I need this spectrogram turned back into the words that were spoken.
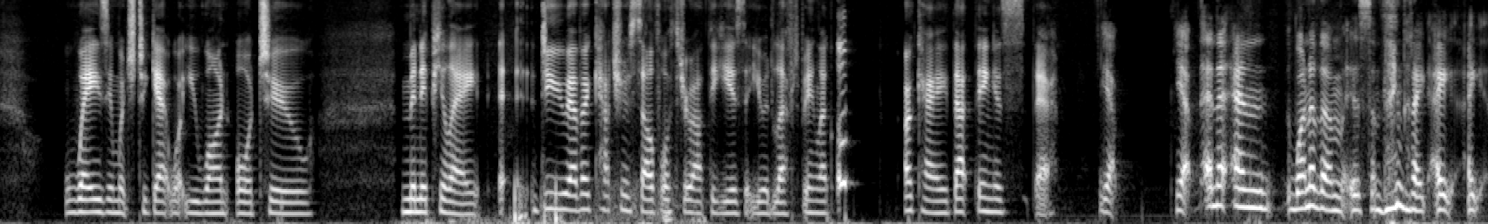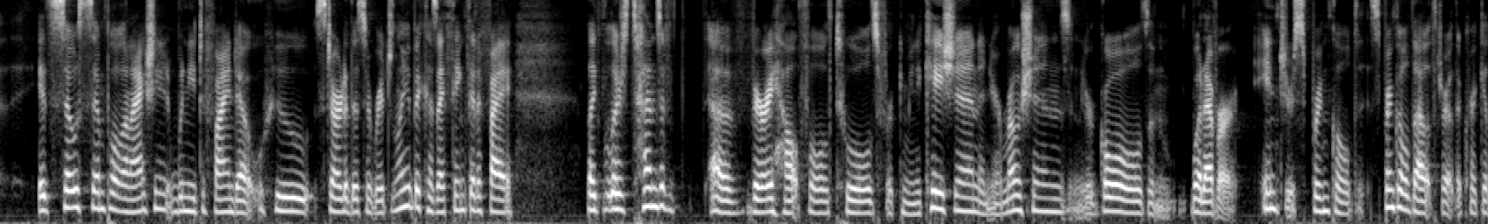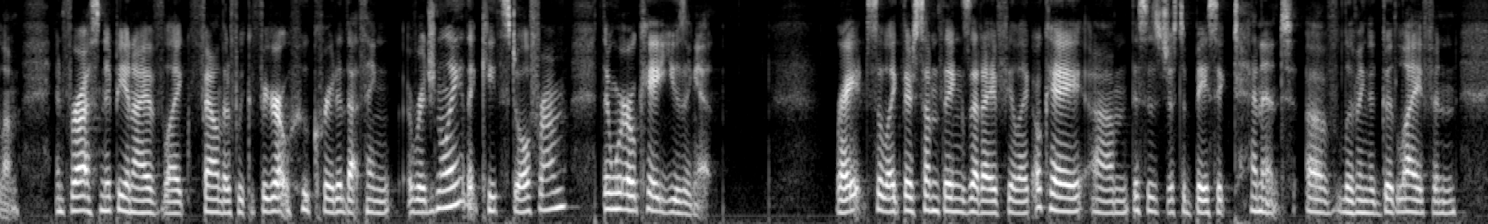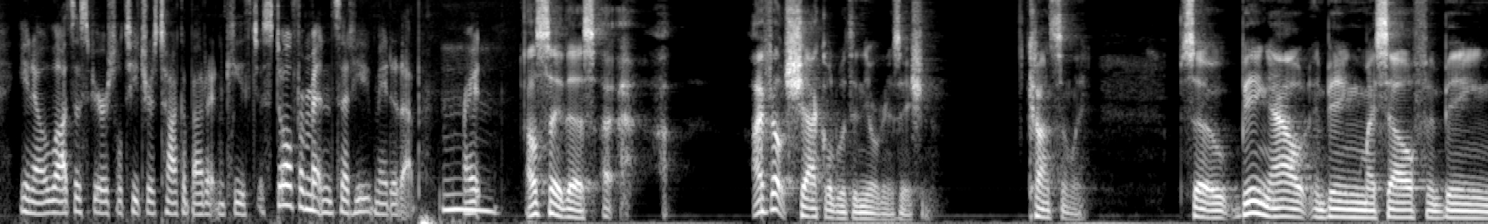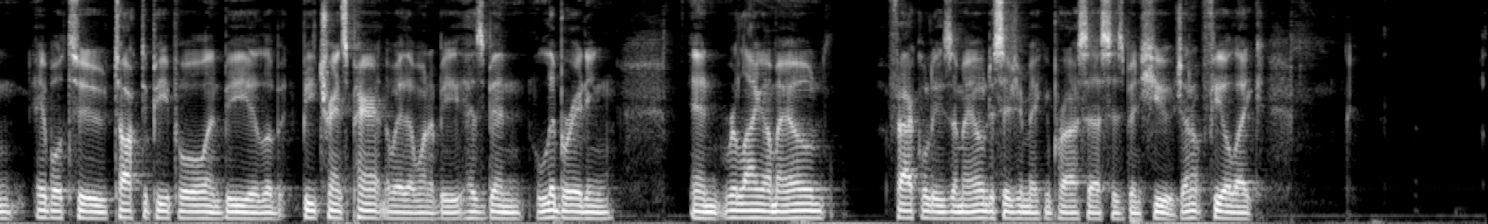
ways in which to get what you want or to manipulate. Eh, eh, do you ever catch yourself or throughout the years that you had left being like, oh, okay, that thing is there? Yep. Yep. And and one of them is something that I, I, I it's so simple and I actually we need to find out who started this originally because I think that if I like there's tons of of very helpful tools for communication and your emotions and your goals and whatever intersprinkled sprinkled out throughout the curriculum. And for us, Nippy and I have like found that if we could figure out who created that thing originally that Keith stole from, then we're okay using it right? So, like, there's some things that I feel like, okay, um, this is just a basic tenet of living a good life. And, you know, lots of spiritual teachers talk about it, and Keith just stole from it and said he made it up, right? Mm. I'll say this: I, I I felt shackled within the organization constantly. So being out and being myself and being able to talk to people and be a little bit be transparent in the way that I want to be has been liberating and relying on my own faculties and my own decision making process has been huge. I don't feel like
